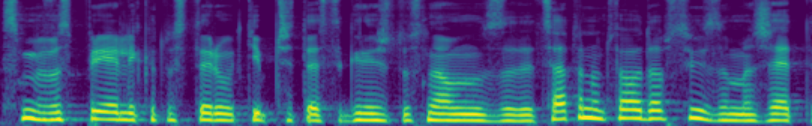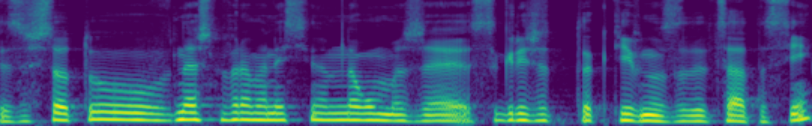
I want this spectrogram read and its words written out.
сме възприели като стереотип, че те се грижат основно за децата, но това е удобство и за мъжете, защото в днешно време наистина много мъже се грижат активно за децата си.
